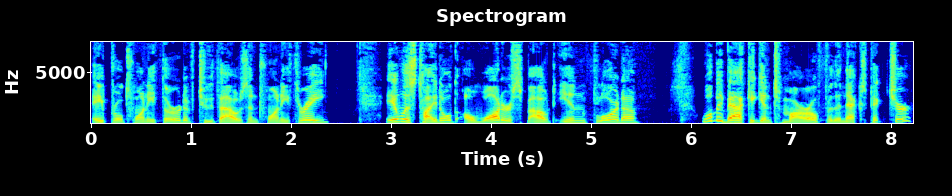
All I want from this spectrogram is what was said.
April 23rd of 2023. It was titled a water spout in Florida. We'll be back again tomorrow for the next picture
